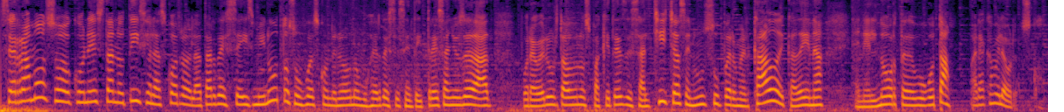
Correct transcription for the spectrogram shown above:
Cerramos oh, con esta noticia a las 4 de la tarde, 6 minutos. Un juez condenó a una mujer de 63 años de edad por haber hurtado unos paquetes de salchichas en un supermercado de cadena en el norte de Bogotá. María Camila Orozco.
